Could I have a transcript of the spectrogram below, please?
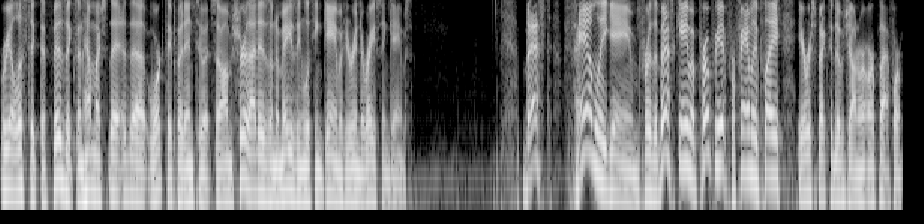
realistic the physics and how much the, the work they put into it. So I'm sure that is an amazing looking game if you're into racing games. Best family game for the best game appropriate for family play, irrespective of genre or platform.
